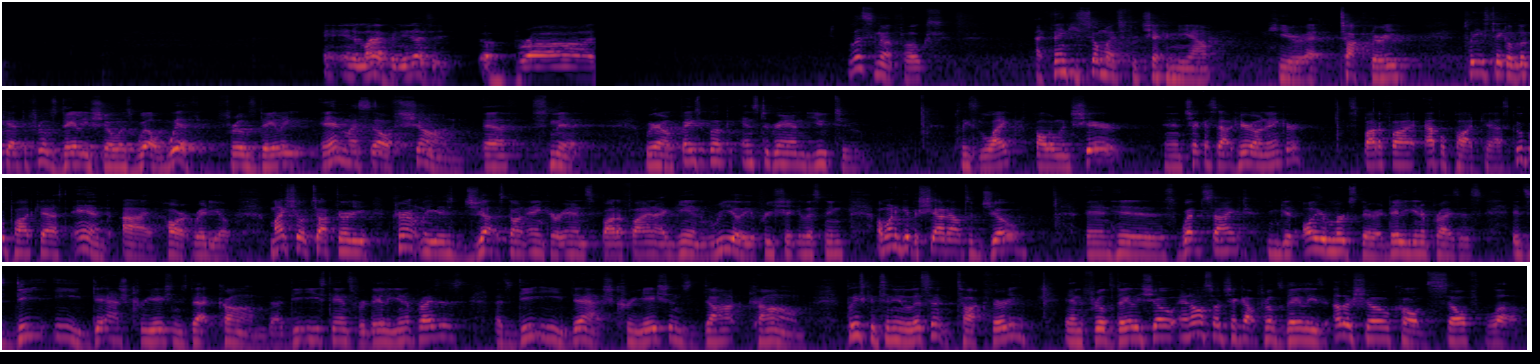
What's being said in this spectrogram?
And in my opinion, that's a, a broad. Listen up, folks. I thank you so much for checking me out here at Talk 30. Please take a look at the Frills Daily Show as well with Frills Daily and myself, Sean F. Smith. We're on Facebook, Instagram, YouTube. Please like, follow, and share, and check us out here on Anchor. Spotify, Apple Podcast, Google Podcast, and iHeartRadio. My show, Talk 30, currently is just on Anchor and Spotify, and I again really appreciate you listening. I want to give a shout out to Joe and his website. You can get all your merch there at Daily Enterprises. It's de-creations.com. That DE stands for Daily Enterprises. That's de-creations.com. Please continue to listen, Talk 30 and the Frills Daily Show, and also check out Frills Daily's other show called Self Love.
